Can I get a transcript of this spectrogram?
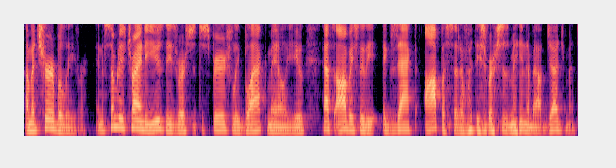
a mature believer. And if somebody's trying to use these verses to spiritually blackmail you, that's obviously the exact opposite of what these verses mean about judgment.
